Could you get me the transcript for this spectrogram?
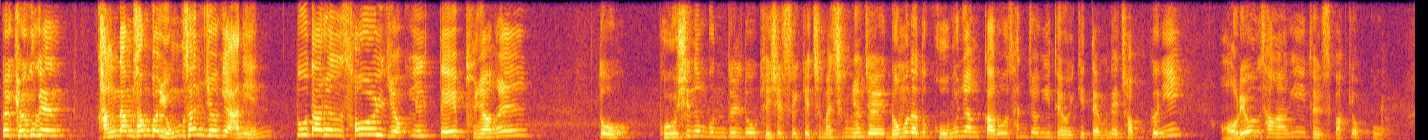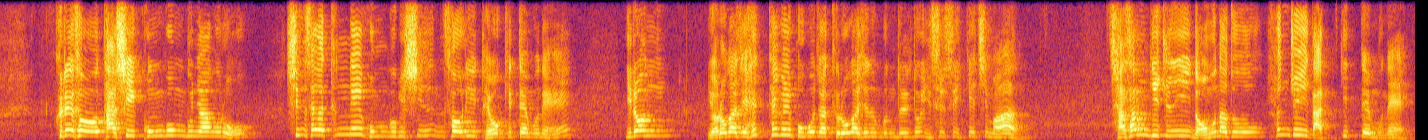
결국엔 강남 성과 용산 지역이 아닌 또 다른 서울 지역 일대의 분양을 또 보시는 분들도 계실 수 있겠지만 지금 현재 너무나도 고분양가로 산정이 되어 있기 때문에 접근이 어려운 상황이 될 수밖에 없고 그래서 다시 공공 분양으로 신생아 특례 공급이 신설이 되었기 때문에 이런 여러 가지 혜택을 보고자 들어가시는 분들도 있을 수 있겠지만 자산 기준이 너무나도 현저히 낮기 때문에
